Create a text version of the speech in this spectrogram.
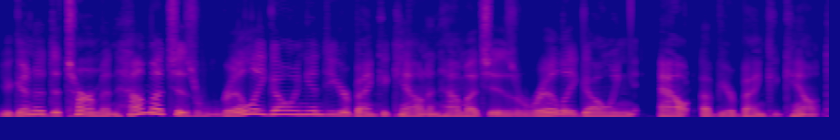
You're going to determine how much is really going into your bank account and how much is really going out of your bank account.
